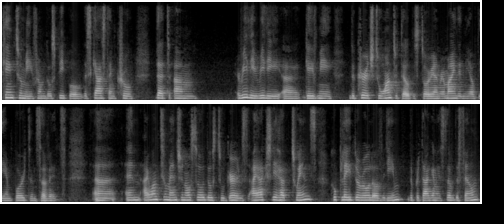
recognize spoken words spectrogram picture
came to me from those people, this cast and crew, that um, really, really uh, gave me the courage to want to tell the story and reminded me of the importance of it. Uh, and I want to mention also those two girls. I actually had twins who played the role of Rim, the protagonist of the film,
